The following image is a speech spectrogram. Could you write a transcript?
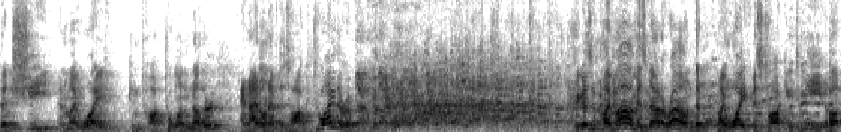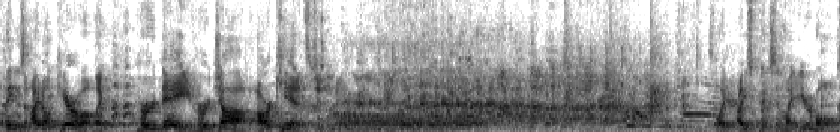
then she and my wife can talk to one another, and I don't have to talk to either of them. because if my mom is not around, then my wife is talking to me about things I don't care about, like her day, her job, our kids. Just. Like ice picks in my earballs.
